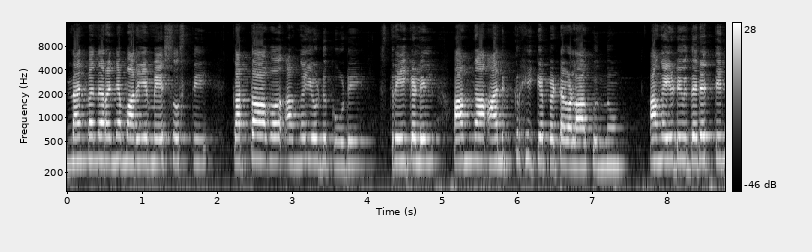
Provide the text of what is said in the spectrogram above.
നന്മ നിറഞ്ഞ മറിയമേ സ്വസ്തി. കർത്താവ് അങ്ങയോട് കൂടി സ്ത്രീകളിൽ അങ്ങ് അനുഗ്രഹിക്കപ്പെട്ടവളാക്കുന്നു അങ്ങയുടെ ഉദരത്തിൻ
